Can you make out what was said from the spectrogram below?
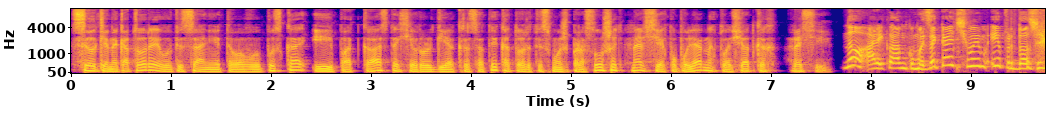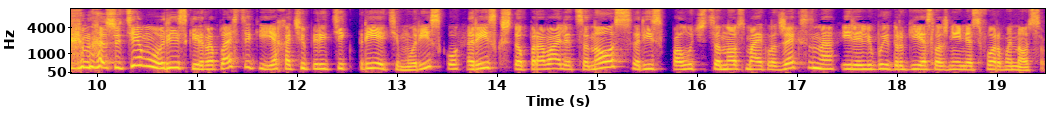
Ссылки на которые в описании этого выпуска и подкаста «Хирургия красоты», который ты сможешь прослушать на всех популярных площадках России. Ну, а рекламку мы заканчиваем и продолжаем нашу тему риски ринопластики. Я хочу перейти к третьему риску. Риск, что провалится нос, риск получится нос Майкла Джексона или любые другие осложнения с формой носа.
